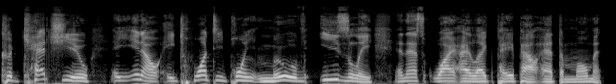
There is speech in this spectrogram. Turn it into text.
could catch you, you know, a 20 point move easily. And that's why I like PayPal at the moment.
